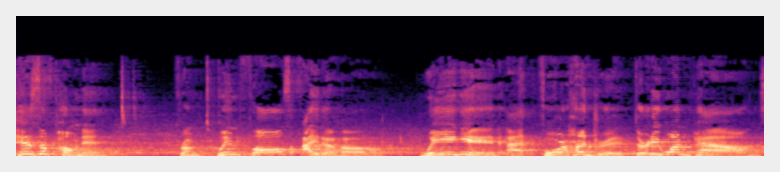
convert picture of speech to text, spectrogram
his opponent from Twin Falls, Idaho, weighing in at 431 pounds,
